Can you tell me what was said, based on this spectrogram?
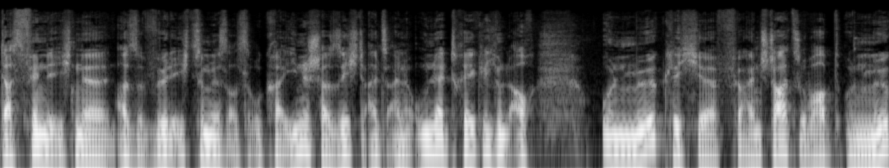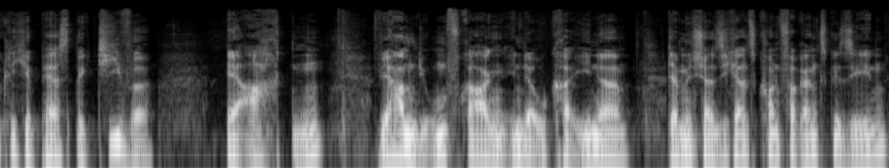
Das finde ich eine, also würde ich zumindest aus ukrainischer Sicht als eine unerträgliche und auch unmögliche, für einen Staatsoberhaupt unmögliche Perspektive erachten. Wir haben die Umfragen in der Ukraine der Münchner Sicherheitskonferenz gesehen.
